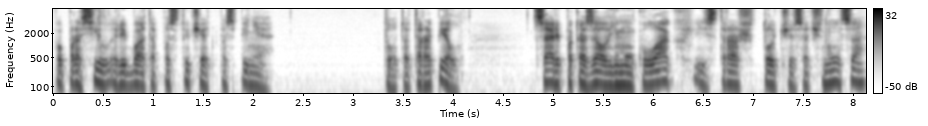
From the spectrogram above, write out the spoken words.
попросил ребята постучать по спине. Тот оторопел. Царь показал ему кулак, и страж тотчас очнулся,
